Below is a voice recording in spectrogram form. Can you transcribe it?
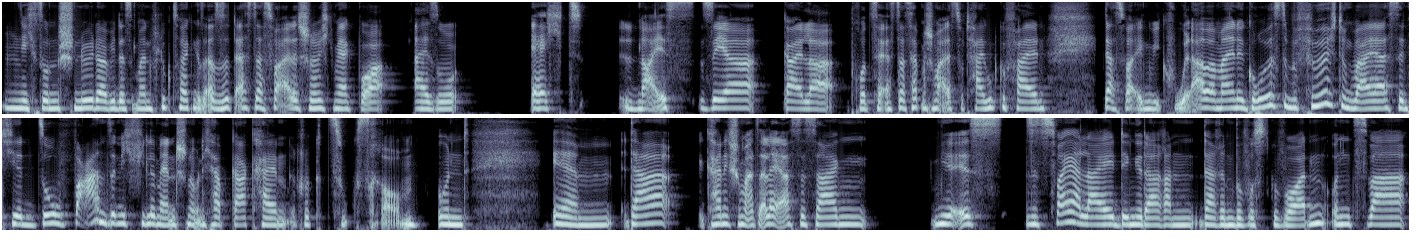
nicht so ein Schnöder, wie das in meinen Flugzeugen ist. Also das, das war alles schon, habe ich gemerkt, boah, also echt nice, sehr geiler Prozess. Das hat mir schon mal alles total gut gefallen. Das war irgendwie cool. Aber meine größte Befürchtung war ja, es sind hier so wahnsinnig viele Menschen und ich habe gar keinen Rückzugsraum. Und ähm, da kann ich schon mal als allererstes sagen, mir ist, sind zweierlei Dinge daran, darin bewusst geworden. Und zwar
